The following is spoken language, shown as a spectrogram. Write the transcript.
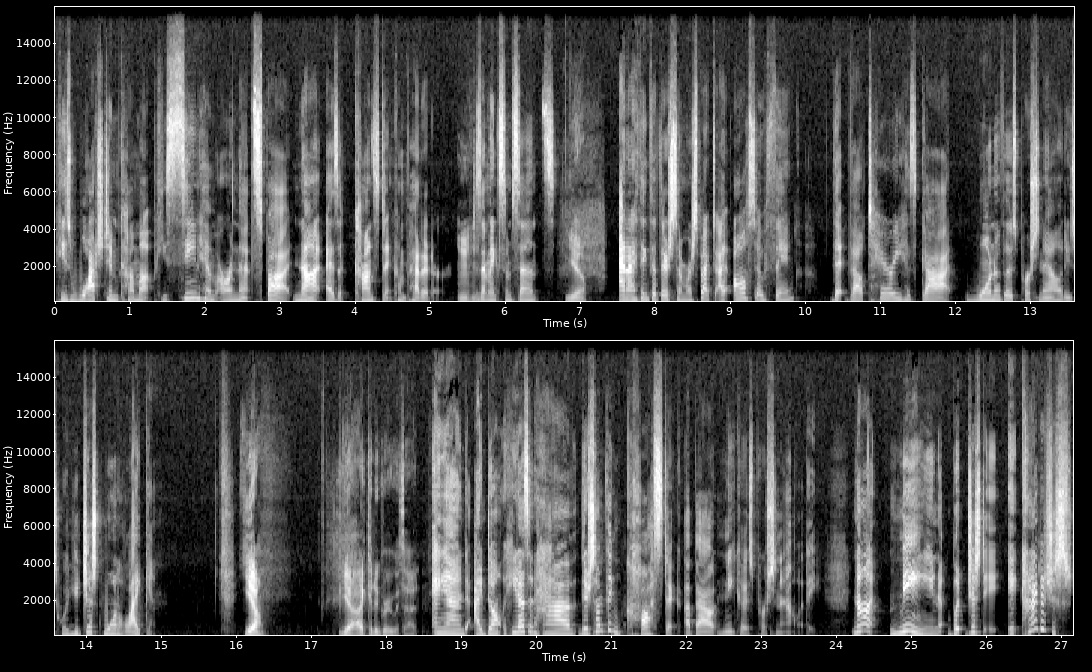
He's watched him come up. He's seen him earn that spot, not as a constant competitor. Mm-hmm. Does that make some sense? Yeah. And I think that there's some respect. I also think that Valtteri has got one of those personalities where you just want to like him. Yeah. Yeah, I could agree with that. And I don't, he doesn't have, there's something caustic about Nico's personality. Not mean, but just, it, it kind of just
